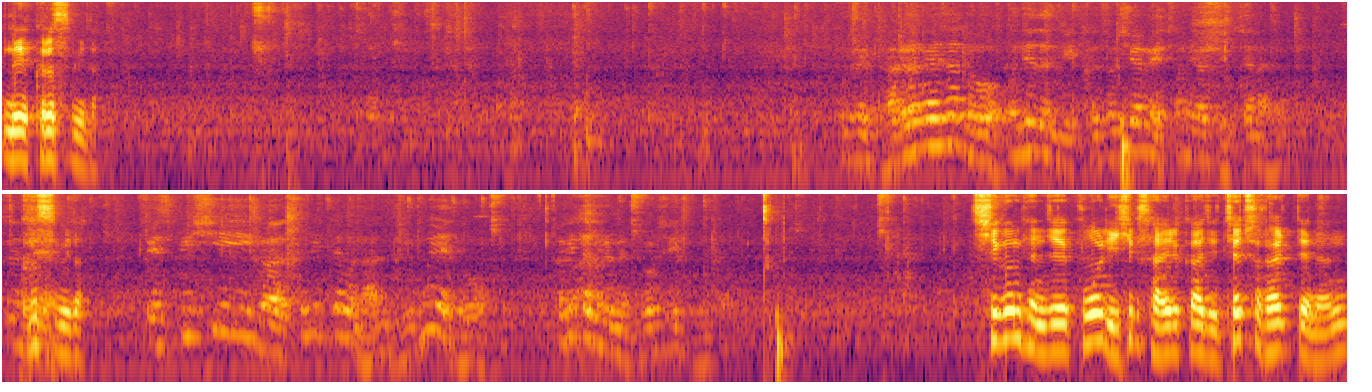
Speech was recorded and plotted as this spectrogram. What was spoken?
네, 그렇습니다. 다른 회사도 언제든지 컨소시엄에 참여할 수 있잖아요. 그렇습니다. SPC가 설립되고 난 이후에도 하겠다 그러면 들어올 수 있습니까? 지금 현재 9월 24일까지 제출할 때는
